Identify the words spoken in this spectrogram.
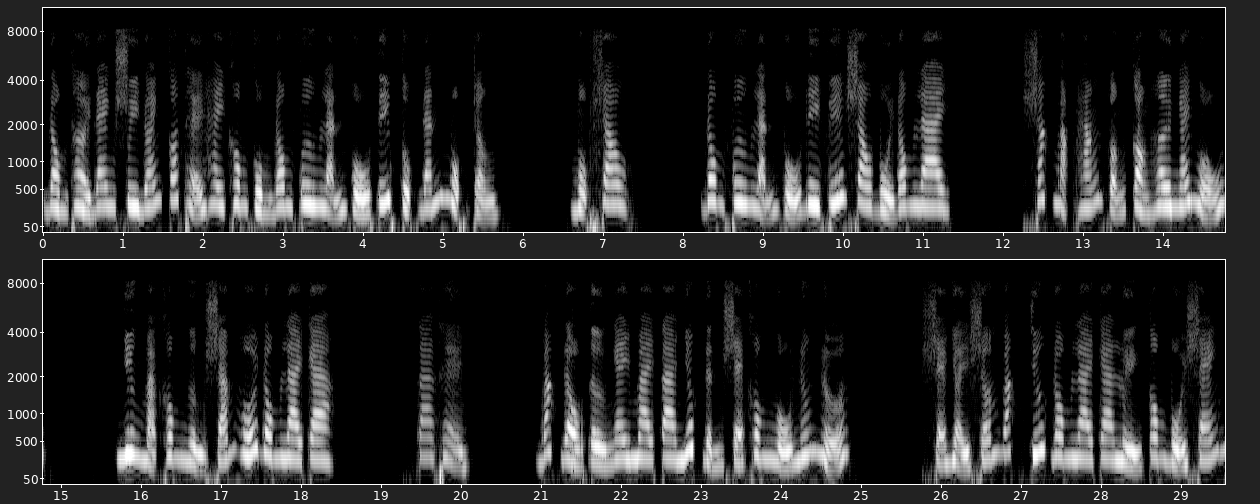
Đồng thời đang suy đoán có thể hay không cùng Đông Phương lãnh vũ tiếp tục đánh một trận. Một sau. Đông Phương lãnh vũ đi phía sau Bùi Đông Lai. Sắc mặt hắn vẫn còn hơi ngái ngủ. Nhưng mà không ngừng sám hối Đông Lai ca. Ta thề. Bắt đầu từ ngay mai ta nhất định sẽ không ngủ nướng nữa. Sẽ dậy sớm bắt trước Đông Lai ca luyện công buổi sáng.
